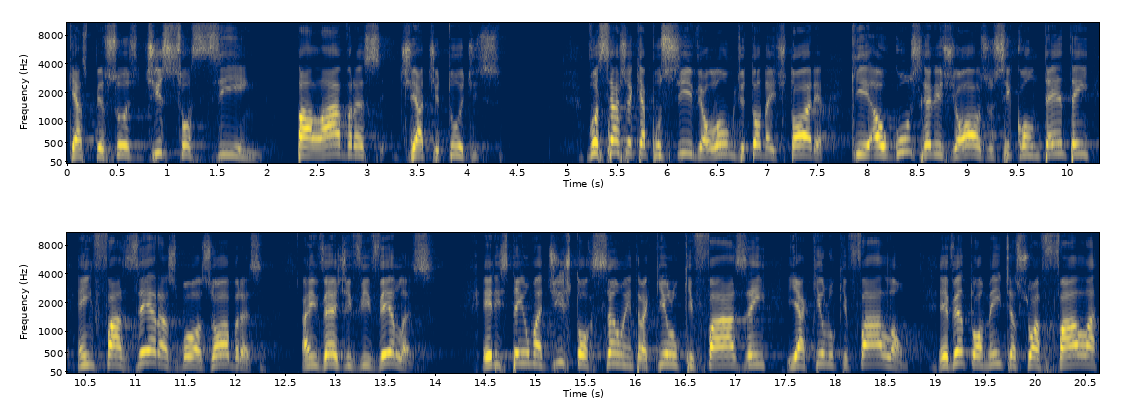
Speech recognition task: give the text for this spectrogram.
que as pessoas dissociem palavras de atitudes? Você acha que é possível, ao longo de toda a história, que alguns religiosos se contentem em fazer as boas obras, ao invés de vivê-las? Eles têm uma distorção entre aquilo que fazem e aquilo que falam. Eventualmente a sua fala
